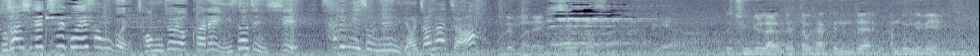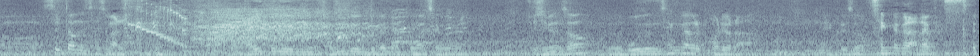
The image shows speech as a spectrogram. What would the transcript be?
조선시대 최고의 성군 정조 역할의 이서진 씨, 살인미소는 여전하죠. 오랜만에 기사를 들었습니다. 그래서 준비를 나름대로 했다고 생각했는데 감독님이 어, 쓸데없는 짓 하지 말라고 아이들이 있는 정도 임금에 대한 동화책을 주시면서 그 모든 생각을 버려라. 네, 그래서 생각을 안 하고 있어요.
